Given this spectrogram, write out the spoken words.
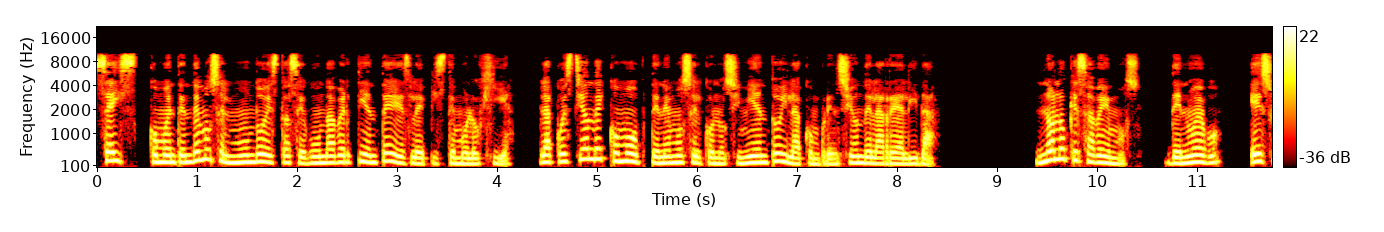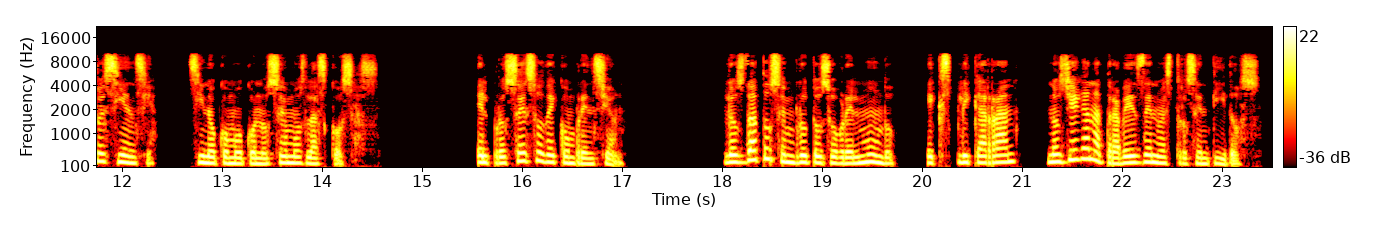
6. Como entendemos el mundo, esta segunda vertiente es la epistemología, la cuestión de cómo obtenemos el conocimiento y la comprensión de la realidad. No lo que sabemos, de nuevo, eso es ciencia, sino cómo conocemos las cosas. El proceso de comprensión. Los datos en bruto sobre el mundo, explica Rand, nos llegan a través de nuestros sentidos.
